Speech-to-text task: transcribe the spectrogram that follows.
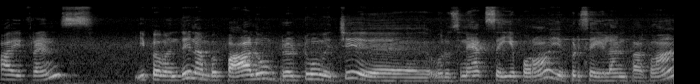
ஹாய் ஃப்ரெண்ட்ஸ் இப்போ வந்து நம்ம பாலும் ப்ரெட்டும் வச்சு ஒரு ஸ்நாக்ஸ் செய்ய போகிறோம் எப்படி செய்யலான்னு பார்க்கலாம்.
